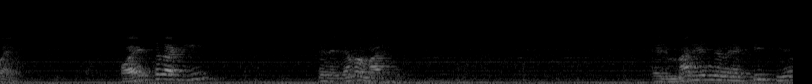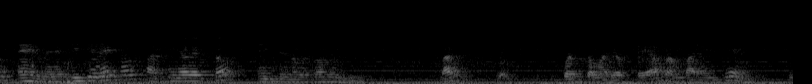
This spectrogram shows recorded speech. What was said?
Bueno, pues esto de aquí se le llama margen. El margen de beneficio es el beneficio neto al final del todo entre lo que tú has vendido. ¿Vale? Cuanto mayor sea, más margen tiene. Si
